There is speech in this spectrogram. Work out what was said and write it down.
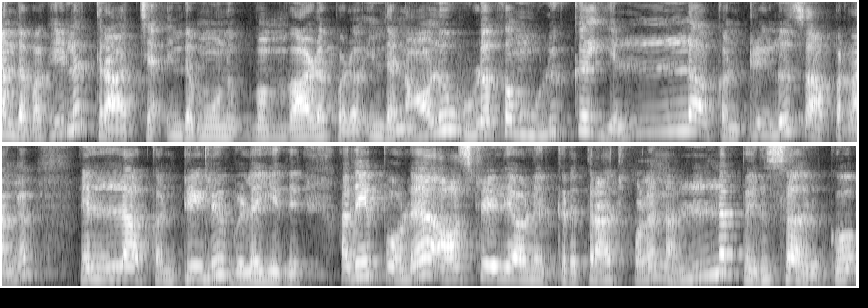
அந்த வகையில் திராட்சை. இந்த மூணு வாழைப்பழம். இந்த நாளும் உலகம் முழுக்க எல்லா கண்ட்ரியிலும் சாப்பிட்றாங்க. எல்லா கண்ட்ரியிலும் விளையுது. அதே போல் ஆஸ்திரேலியாவில் இருக்கிற திராட்சை பழம் நல்ல பெருசாக இருக்கும்.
